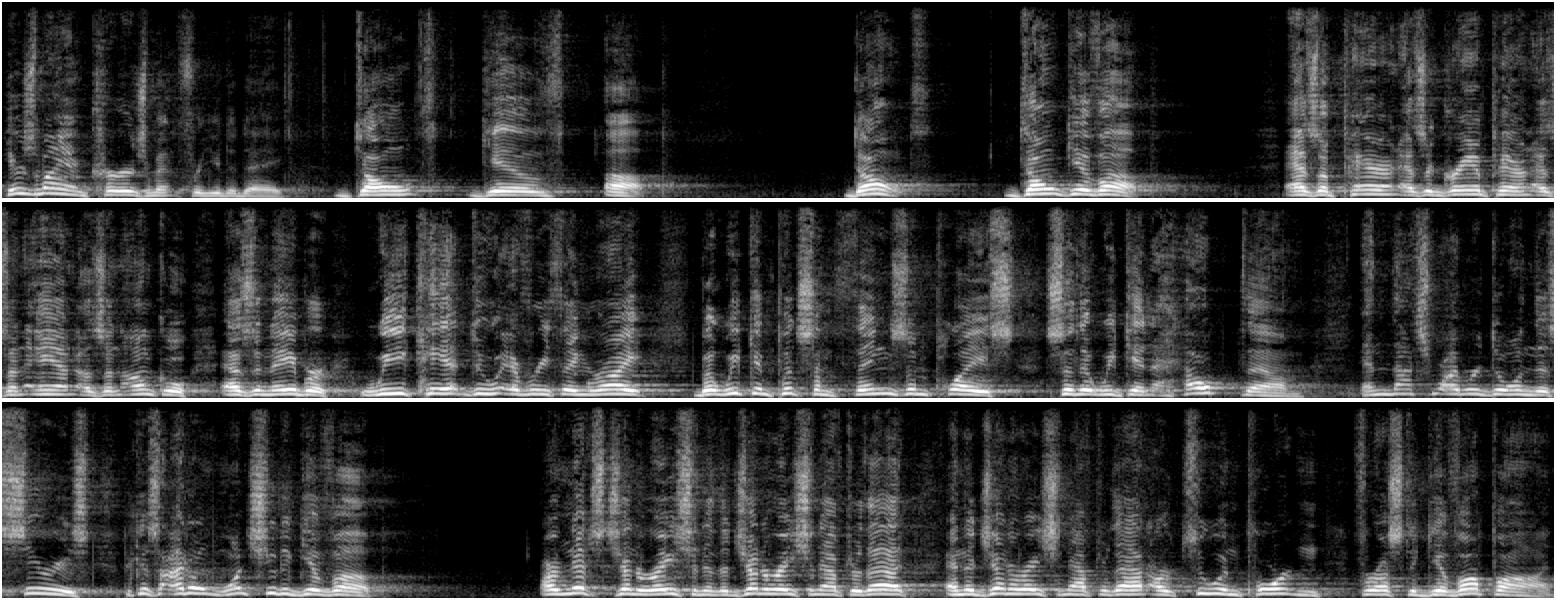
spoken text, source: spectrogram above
Here's my encouragement for you today don't give up. Don't. Don't give up. As a parent, as a grandparent, as an aunt, as an uncle, as a neighbor, we can't do everything right, but we can put some things in place so that we can help them. And that's why we're doing this series, because I don't want you to give up. Our next generation and the generation after that and the generation after that are too important for us to give up on.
